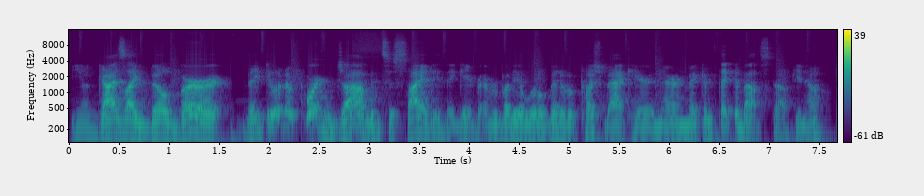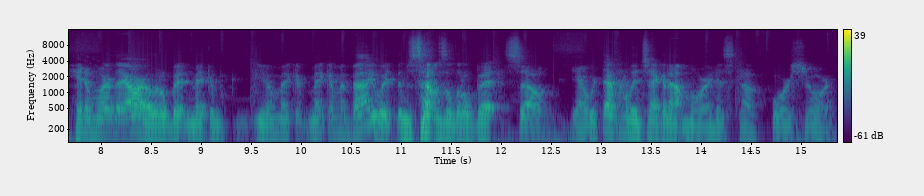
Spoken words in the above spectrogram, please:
You know, guys like Bill Burr, they do an important job in society. They gave everybody a little bit of a pushback here and there and make them think about stuff. You know, hit them where they are a little bit and make them, you know, make make them evaluate themselves a little bit. So yeah, we're definitely checking out more of his stuff for sure.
